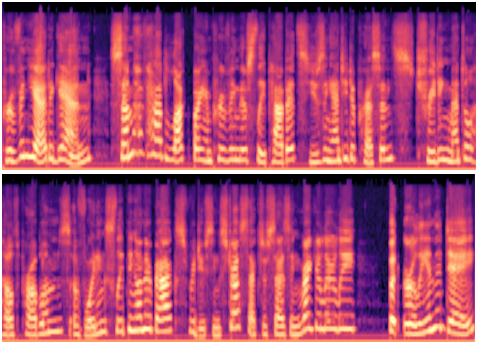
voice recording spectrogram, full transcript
proven yet, again, some have had luck by improving their sleep habits, using antidepressants, treating mental health problems, avoiding sleeping on their backs, reducing stress, exercising regularly, but early in the day,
